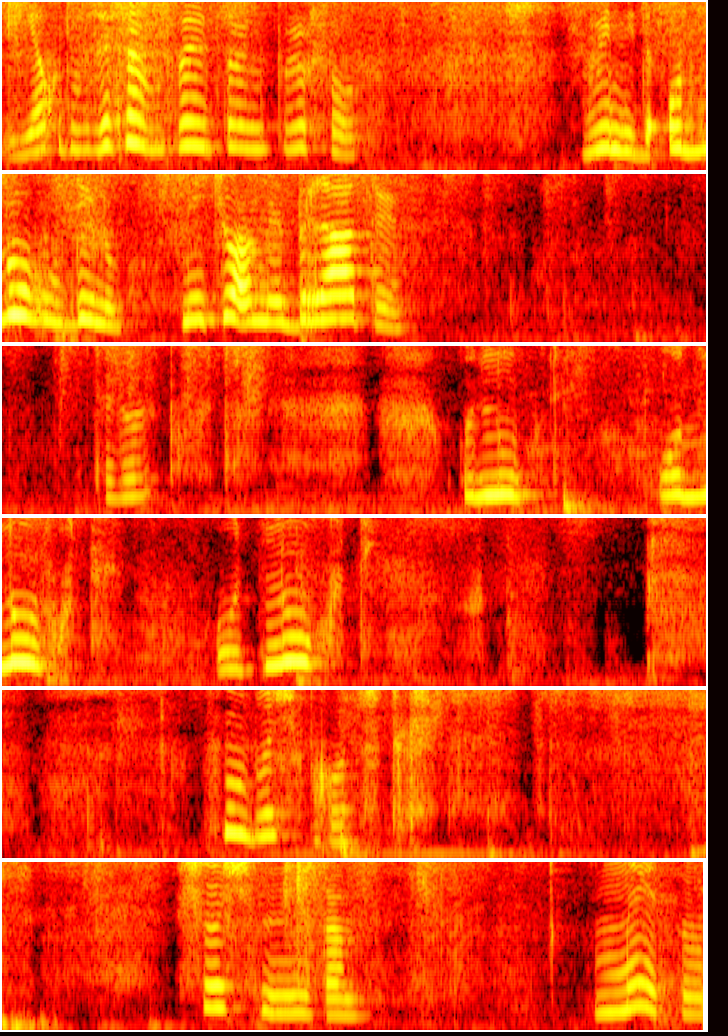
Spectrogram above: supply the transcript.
Я хочу вже це, це, це не пройшов. Він йде одну годину нічого не брати. Це дуже багато. Одну. Одну. Одну. Ну, досі багато таке. Щось м, там. Ми з вами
